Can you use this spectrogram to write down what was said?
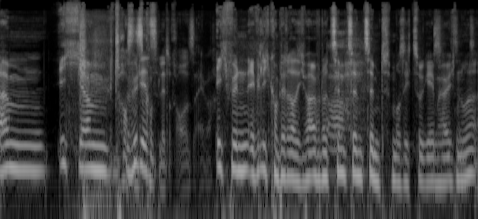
Ähm, ich ähm, würde ist jetzt. komplett raus einfach. Ich bin ich will ich komplett raus. Ich war einfach nur Zimt, Ah. Zimt, Zimt, muss ich zugeben, Zimt, höre ich Zimt, nur. Zimt,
